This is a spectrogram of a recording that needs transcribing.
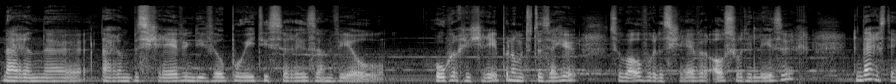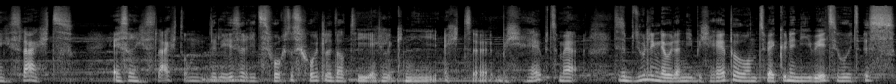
naar een, eh, naar een beschrijving die veel poëtischer is en veel hoger gegrepen, om het te zeggen, zowel voor de schrijver als voor de lezer. En daar is hij in geslaagd. Is erin geslaagd om de lezer iets voor te schotelen dat hij eigenlijk niet echt eh, begrijpt. Maar ja, het is de bedoeling dat we dat niet begrijpen, want wij kunnen niet weten hoe het is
